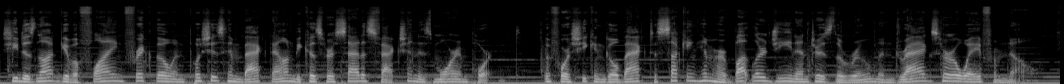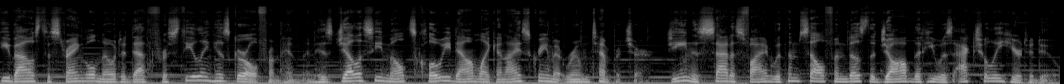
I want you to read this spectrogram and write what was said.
She does not give a flying frick though and pushes him back down because her satisfaction is more important. Before she can go back to sucking him her butler Jean enters the room and drags her away from No. He vows to strangle No to death for stealing his girl from him, and his jealousy melts Chloe down like an ice cream at room temperature. Jean is satisfied with himself and does the job that he was actually here to do.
